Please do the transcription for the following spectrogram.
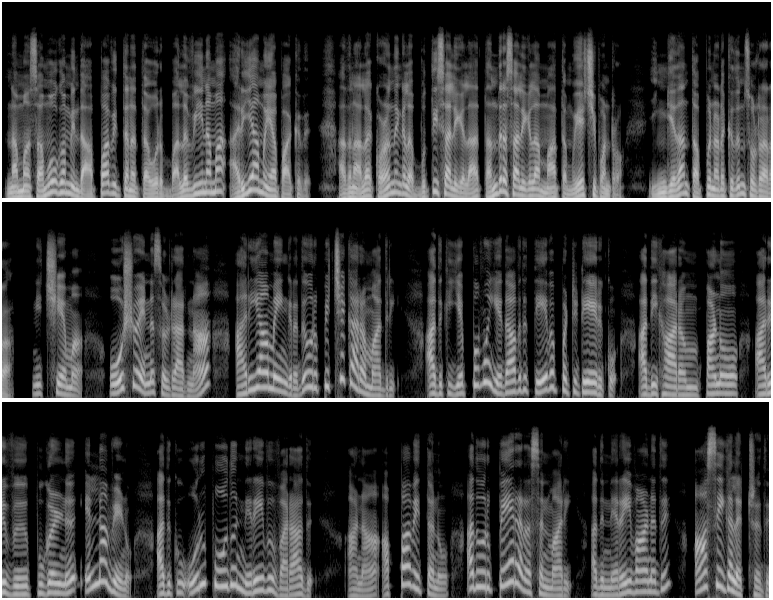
நம்ம சமூகம் இந்த அப்பாவித்தனத்தை ஒரு பலவீனமா அறியாமையா பாக்குது. அதனால குழந்தைங்கள புத்திசாலிகளா தந்திரசாலிகளா மாத்த முயற்சி பண்றோம். இங்கேதான் தப்பு நடக்குதுன்னு சொல்றாரா? நிச்சயமா. ஓஷோ என்ன சொல்றாருன்னா அறியாமைங்கிறது ஒரு பிச்சைக்கார மாதிரி. அதுக்கு எப்பவும் ஏதாவது தேவைப்பட்டுட்டே இருக்கும். அதிகாரம் பணம் அறிவு புகழ்னு எல்லாம் வேணும். அதுக்கு ஒருபோதும் நிறைவு வராது. ஆனா அப்பாவைத்தனும் அது ஒரு பேரரசன் மாதிரி அது நிறைவானது ஆசைகளற்றது.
